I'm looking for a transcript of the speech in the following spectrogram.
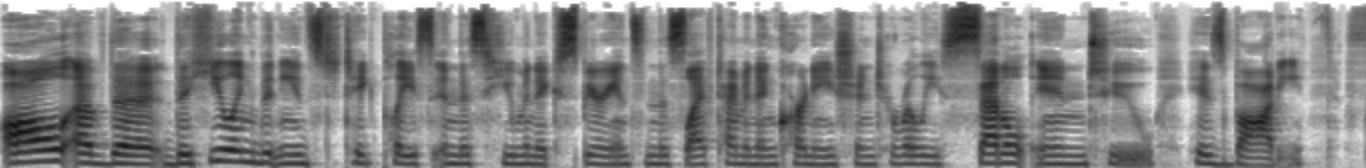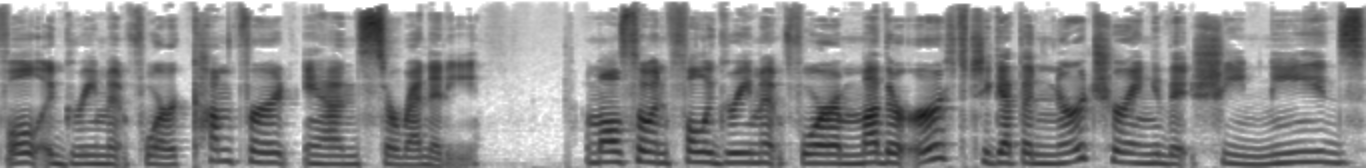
all of the the healing that needs to take place in this human experience in this lifetime and incarnation to really settle into his body full agreement for comfort and serenity. I'm also in full agreement for Mother Earth to get the nurturing that she needs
